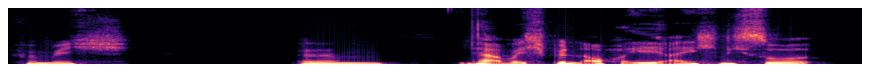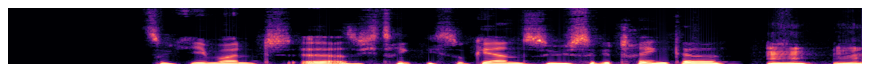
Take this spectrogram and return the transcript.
für mich. Ähm, ja, aber ich bin auch eh eigentlich nicht so so jemand, äh, also ich trinke nicht so gern süße Getränke. Mhm, mh.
